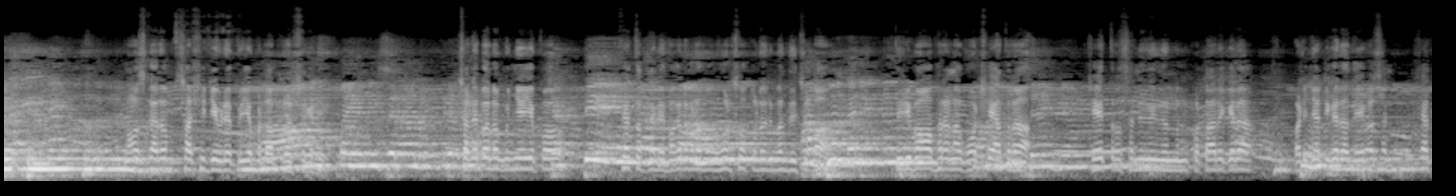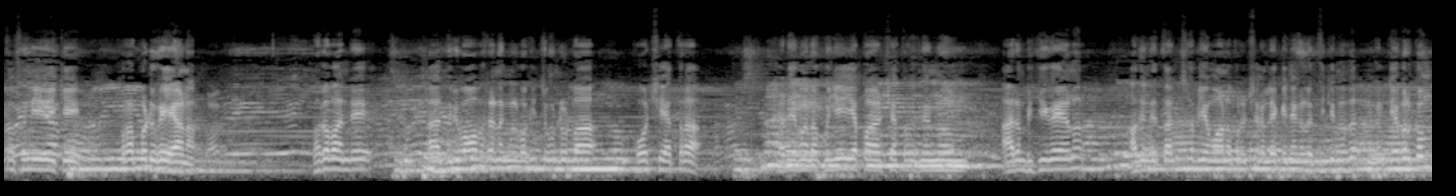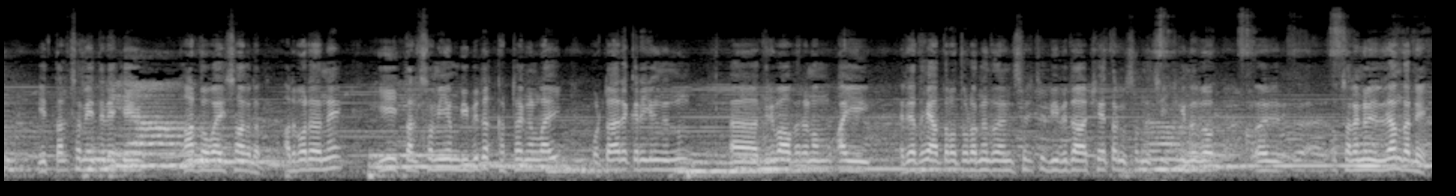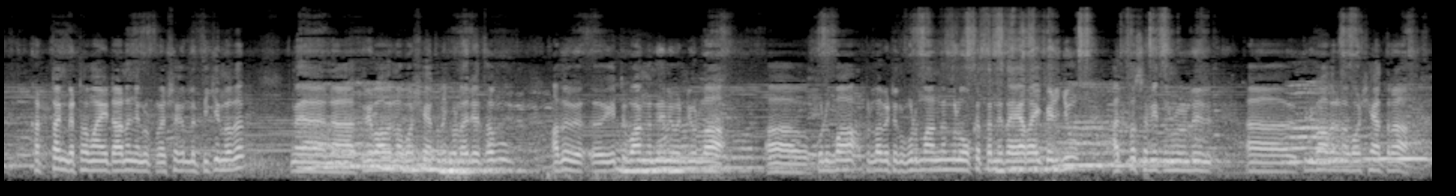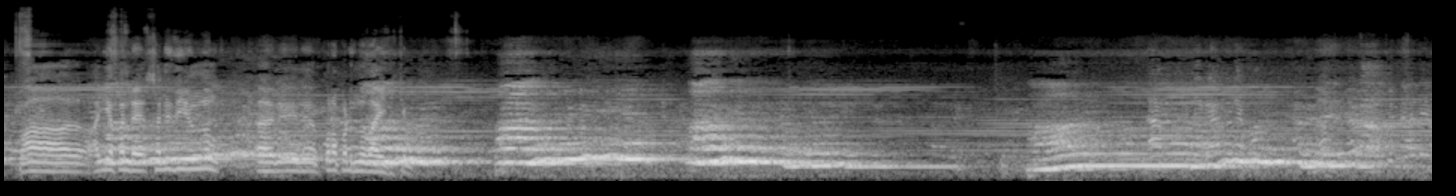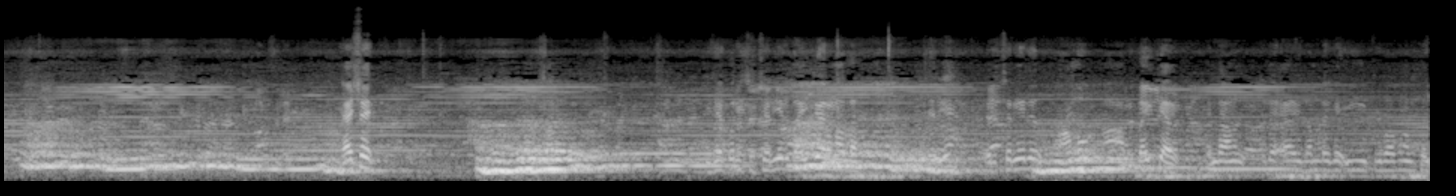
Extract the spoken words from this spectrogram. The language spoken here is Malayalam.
നമസ്കാരം സാക്ഷി ടിവിയുടെ പ്രിയപ്പെട്ട പ്രേക്ഷകരെ. ചടയമംഗലം കുഞ്ഞയ്യപ്പ ക്ഷേത്രത്തിലെ മകരവിള മഹോത്സവത്തോടനുബന്ധിച്ചുള്ള തിരുവാഭരണ ഘോഷയാത്ര ക്ഷേത്ര സന്നിധിയിൽ നിന്നും കൊട്ടാരക്കര പടിഞ്ഞാറ്റുകര ദേവസ്വം ക്ഷേത്ര സന്നിധിയിലേക്ക് പുറപ്പെടുകയാണ്. ഭഗവാന്റെ തിരുവാഭരണങ്ങൾ വഹിച്ചുകൊണ്ടുള്ള ഘോഷയാത്ര. ചടയമംഗലം കുഞ്ഞയ്യപ്പ ക്ഷേത്രത്തിൽ നിന്നും ആരംഭിക്കുകയാണ്. അതിന്റെ തത്സമയമാണ് പ്രേക്ഷകരിലേക്ക് ഞങ്ങൾ എത്തിക്കുന്നത്. നിങ്ങൾക്ക് ഏവർക്കും ഈ തത്സമയത്തിലേക്ക് ഹാർദവമായി സ്വാഗതം. അതുപോലെ തന്നെ ഈ തത്സമയം വിവിധ ഘട്ടങ്ങളിലായി കൊട്ടാരക്കരയിൽ നിന്നും തിരുവാഭരണം ആയി രഥയാത്ര തുടങ്ങുന്നതനുസരിച്ച് വിവിധ ക്ഷേത്രങ്ങൾ സന്ദർശിക്കുന്നത് സ്ഥലങ്ങളിലെല്ലാം തന്നെ ഘട്ടം ഘട്ടമായിട്ടാണ് ഞങ്ങൾ പിന്നെ തിരുവാഭരണ ഘോഷയാത്രയ്ക്കുള്ള രഥവും അത് ഏറ്റുവാങ്ങുന്നതിന് വേണ്ടിയുള്ള കുടുംബ പിള്ളവീട്ടുകൾ കുടുംബാംഗങ്ങളും ഒക്കെ തന്നെ തയ്യാറായി കഴിഞ്ഞു. അല്പസമയത്തിനുള്ളിൽ തിരുവാഭരണ ഘോഷയാത്ര അയ്യപ്പന്റെ സന്നിധിയിൽ നിന്നും പുറപ്പെടുന്നതായിരിക്കും. ചെറിയൊരു ബൈക്കായി. എന്താണ് നമ്മുടെ ഈ തിരുവാഭരണത്തെ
